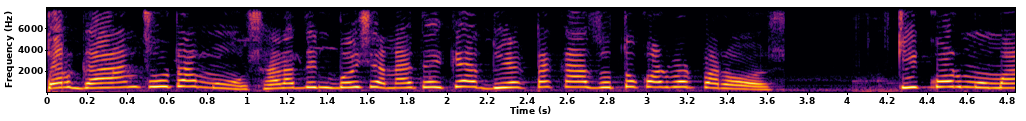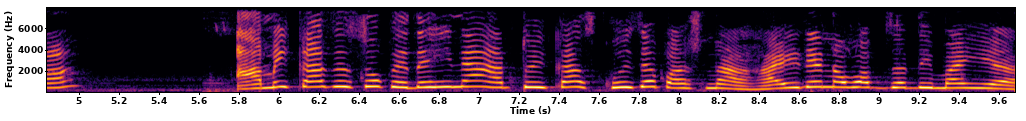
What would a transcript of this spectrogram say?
তোর গান ছুটামু, সারাদিন বৈশা না থেকে দুই একটা কাজও তো করবার পারস। কি করমু, মা? আমি কাজে চোখে দেখি না, আর তুই কাজ খুঁজে পাস না। হাইরে নবাব জাদি মাইয়া।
